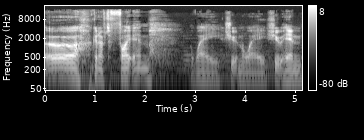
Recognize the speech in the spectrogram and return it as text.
Uh, I'm going to have to fight him away, shoot him away, shoot him,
